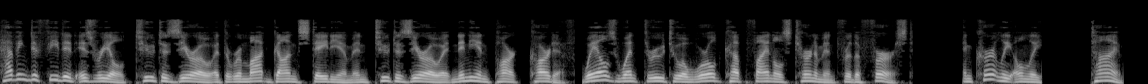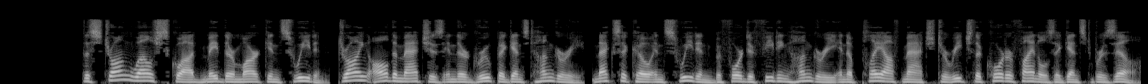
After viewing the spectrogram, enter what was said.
Having defeated Israel 2–0 at the Ramat Gan Stadium and 2–0 at Ninian Park, Cardiff, Wales went through to a World Cup finals tournament for the first—and currently only—time. The strong Welsh squad made their mark in Sweden, drawing all the matches in their group against Hungary, Mexico and Sweden before defeating Hungary in a playoff match to reach the quarter-finals against Brazil.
